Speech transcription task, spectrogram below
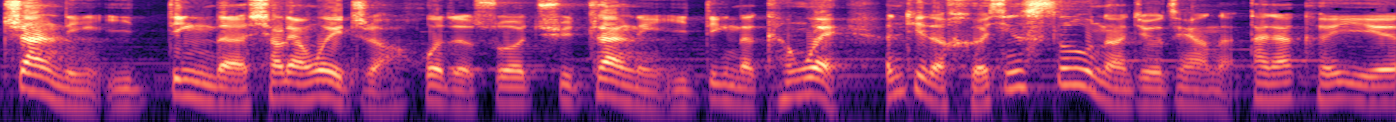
占领一定的销量位置啊，或者说去占领一定的坑位。整体的核心思路呢就这样的，大家可以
